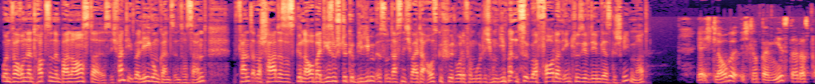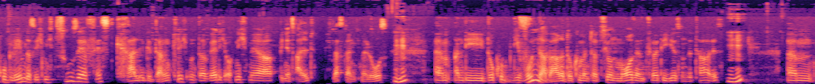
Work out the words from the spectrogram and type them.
und warum dann trotzdem eine Balance da ist. Ich fand die Überlegung ganz interessant, fand aber schade, dass es genau bei diesem Stück geblieben ist und das nicht weiter ausgeführt wurde, vermutlich um niemanden zu überfordern, inklusive dem, der es geschrieben hat. Ja, ich glaube, ich glaube, bei mir ist da das Problem, dass ich mich zu sehr festkralle gedanklich und da werde ich auch nicht mehr, bin jetzt alt, ich lasse da nicht mehr los, mhm. ähm, an die, Doku die wunderbare Dokumentation More Than 30 Years on the TARDIS. Mhm. Ähm,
